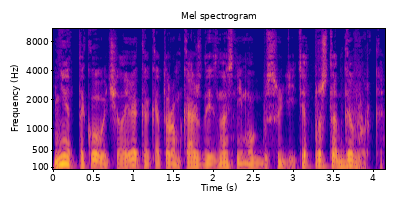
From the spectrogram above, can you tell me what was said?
Нет такого человека, о котором каждый из нас не мог бы судить. Это просто отговорка.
